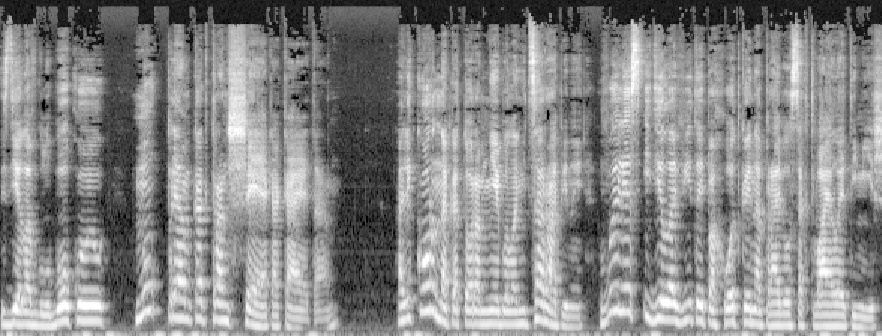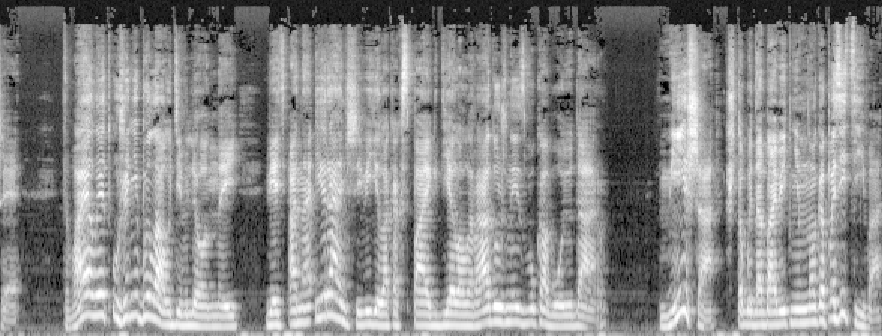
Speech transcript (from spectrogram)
сделав глубокую, ну, прям как траншея какая-то. Аликорн, на котором не было ни царапины, вылез и деловитой походкой направился к Твайлет и Мише. Твайлет уже не была удивленной, ведь она и раньше видела, как Спайк делал радужный звуковой удар. Миша, чтобы добавить немного позитива,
